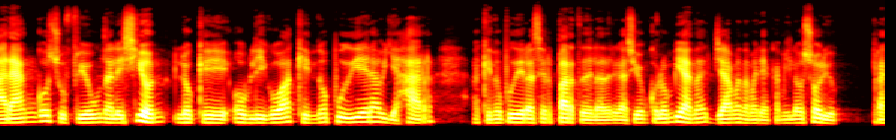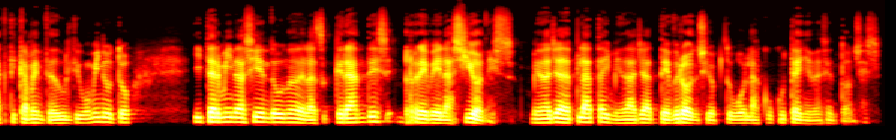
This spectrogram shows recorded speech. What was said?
Arango sufrió una lesión, lo que obligó a que no pudiera viajar, a que no pudiera ser parte de la delegación colombiana. Llaman a María Camila Osorio prácticamente de último minuto y termina siendo una de las grandes revelaciones. Medalla de plata y medalla de bronce obtuvo la cucuteña en ese entonces.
